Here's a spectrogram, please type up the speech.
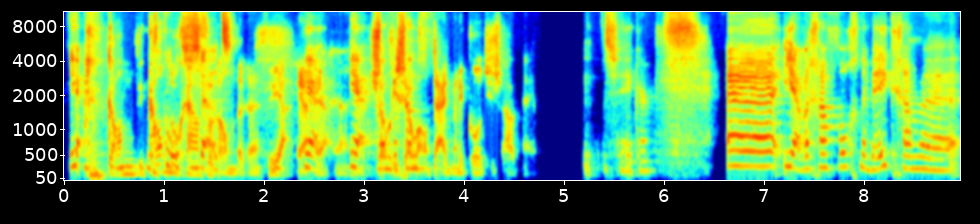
Ja. kan, kan nog gaan zout. veranderen. Ja, ja, Ja, ja, Sowieso gaan- altijd met de kooltjes zout nemen. Zeker. Eh, ja, we gaan volgende week gaan we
